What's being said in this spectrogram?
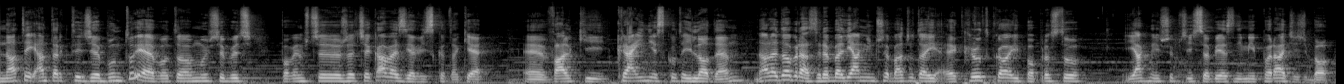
na tej Antarktydzie buntuje, bo to musi być, powiem szczerze, ciekawe zjawisko takie walki krainie skutej lodem. No ale dobra, z rebeliami trzeba tutaj e, krótko i po prostu jak najszybciej sobie z nimi poradzić, bo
